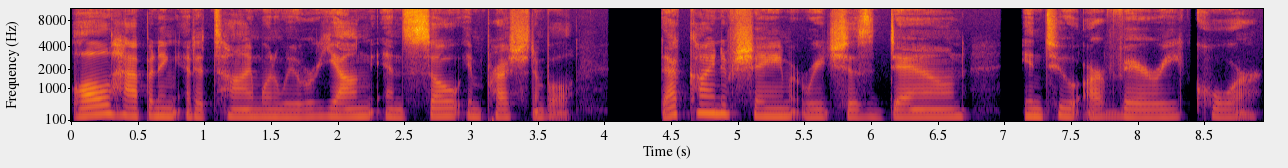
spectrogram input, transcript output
All happening at a time when we were young and so impressionable. That kind of shame reaches down into our very core.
